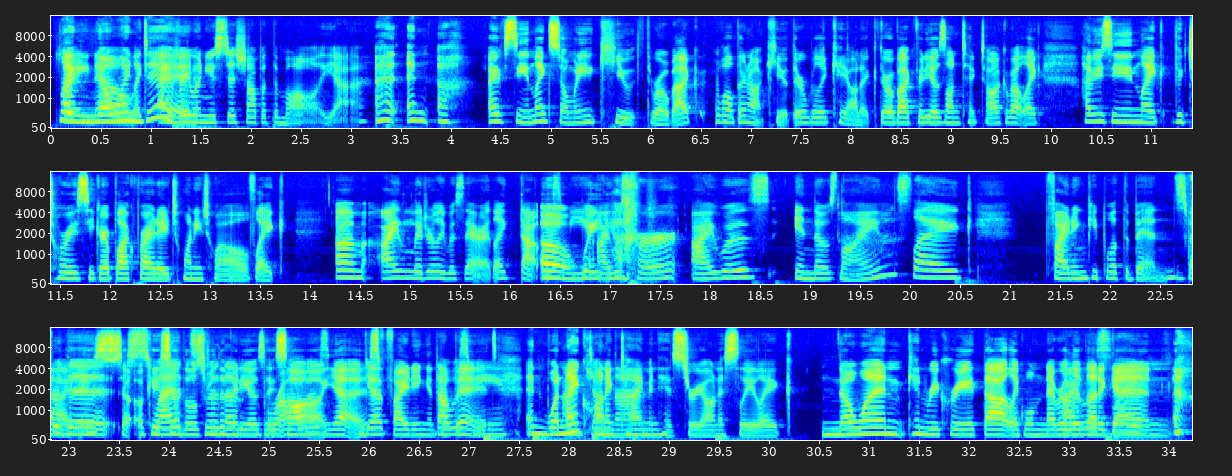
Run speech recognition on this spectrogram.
Like I no one like did. Everyone used to shop at the mall. Yeah. Uh, and uh, I've seen like so many cute throwback. Well, they're not cute. They're really chaotic throwback videos on TikTok about like, have you seen like Victoria's Secret Black Friday 2012? Like, Um, I literally was there. Like that was Oh, me. wait, I was her. I was in those lines, like fighting people at the bins for that the is so okay. So those were the, videos I saw. bras. Yes, Yep, fighting at that the was bins. me. And what an I've iconic time in history, honestly. Like no one can recreate that. Like we'll never live that was, like, again.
